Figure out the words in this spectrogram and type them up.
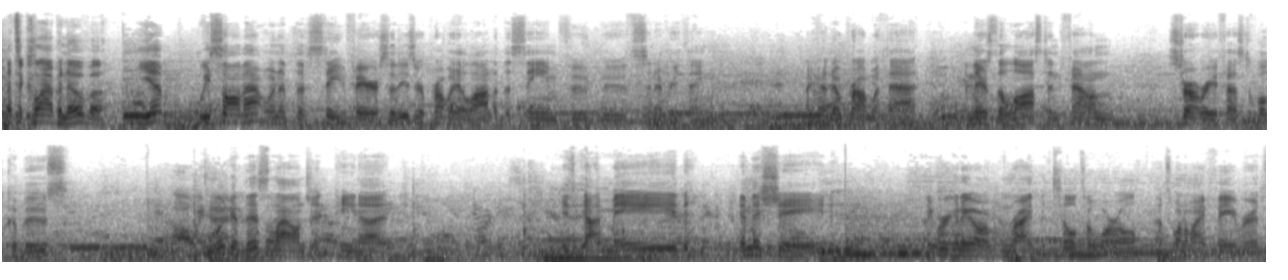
That's a Clavinova. Yep, we saw that one at the state fair, so these are probably a lot of the same food booths and everything. I got no problem with that. And there's the Lost and Found Strawberry Festival caboose. Oh, we Look at this lounging peanut. He's got made in the shade. I think we're gonna go and ride the Tilt-A-Whirl. That's one of my favorites.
